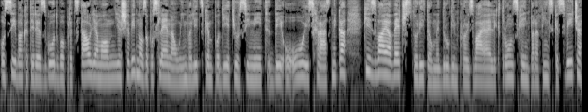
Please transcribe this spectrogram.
Oseba, katere zgodbo predstavljamo, je še vedno zaposlena v invalidskem podjetju Sinet DOO iz Hrastnika, ki izvaja več storitev, med drugim proizvaja elektronske in parafinske sveče,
